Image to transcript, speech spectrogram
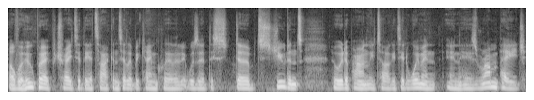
over who perpetrated the attack until it became clear that it was a disturbed student who had apparently targeted women in his rampage.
